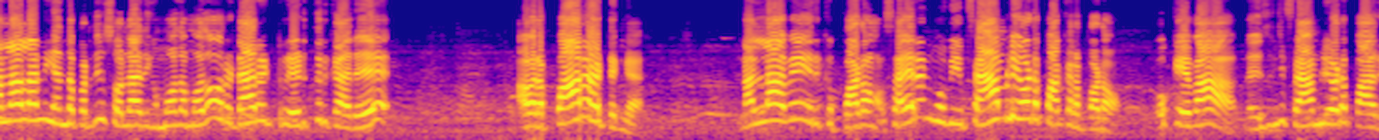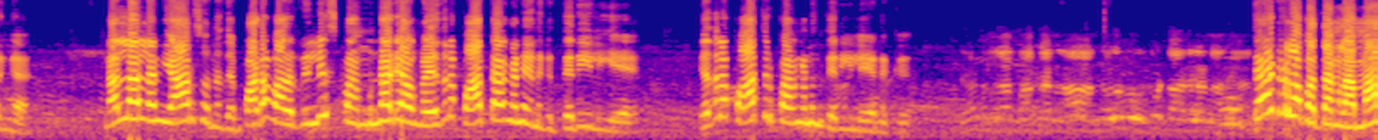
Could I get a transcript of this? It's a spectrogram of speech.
நல்லா இல்லன்னு எந்த படத்தையும் சொல்லாதீங்க. மொத முத ஒரு டைரக்டர் எடுத்திருக்காரு. அவரை பாராட்டுங்க. நல்லாவே இருக்கு படம். சைரன் மூவி ஃபேமிலியோட பாக்குற படம். ஓகேவா தயவு செஞ்சு ஃபேமிலியோட பாருங்க. நல்லா இல்லைன்னு யார் சொன்னது? படம் ரிலீஸ் பண்ண முன்னாடி அவங்க எதில் பார்த்தாங்கன்னு எனக்கு தெரியலையே. எதில் பார்த்துருப்பாங்கன்னு தெரியல எனக்கு. தேட்டர்ல பார்த்தாங்களாமா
